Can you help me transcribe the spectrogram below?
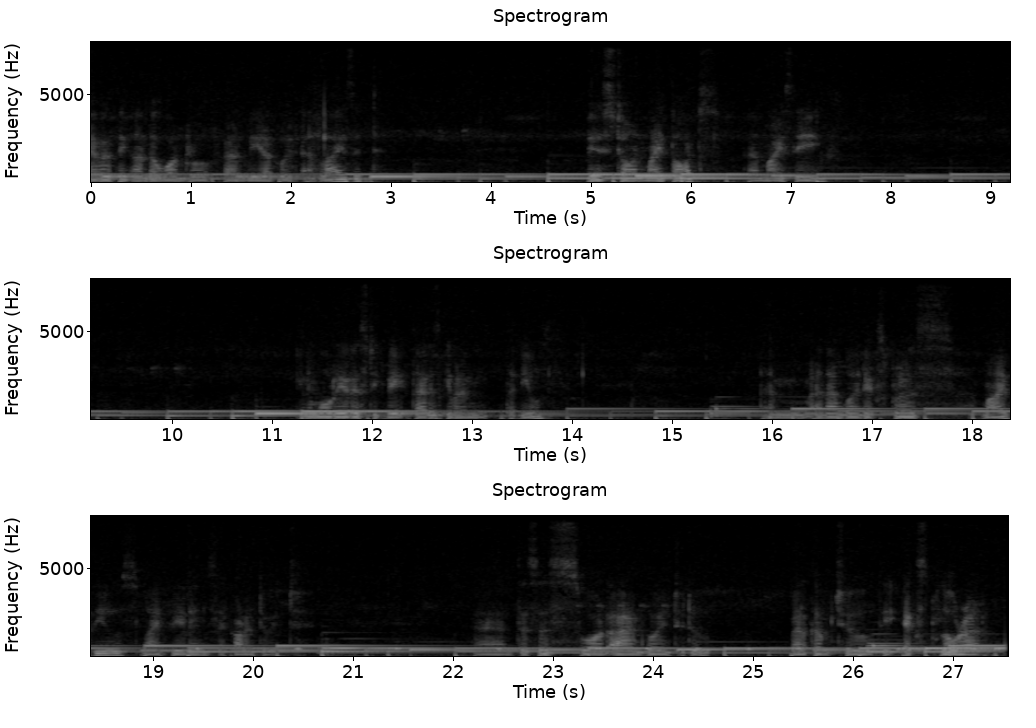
everything under one roof, and we are going to analyze it based on my thoughts and my sayings in a more realistic way that is given in the news. Um, and I'm going to express my views, my feelings according to it. And this is what I'm going to do. Welcome to the Explorer.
